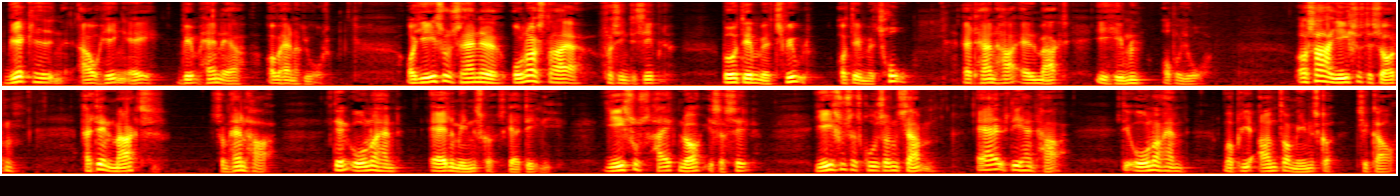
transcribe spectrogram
virkeligheden afhængig af, hvem han er og hvad han har gjort. Og Jesus han øh, understreger for sine disciple, både dem med tvivl og dem med tro, at han har al magt i himmel og på jord. Og så har Jesus det sådan, at den magt, som han har, den under han alle mennesker skal have del i. Jesus har ikke nok i sig selv. Jesus er skruet sådan sammen. Alt det han har, det under han må blive andre mennesker til gavn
